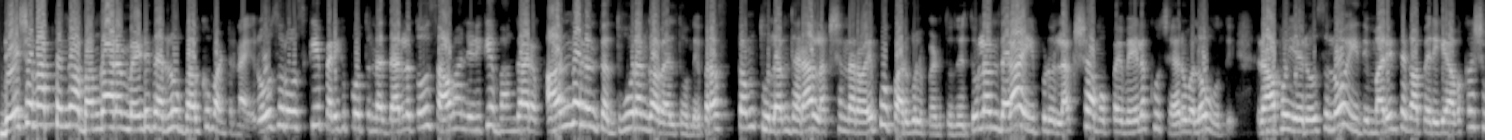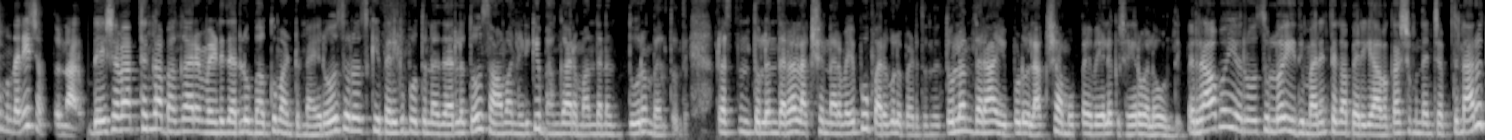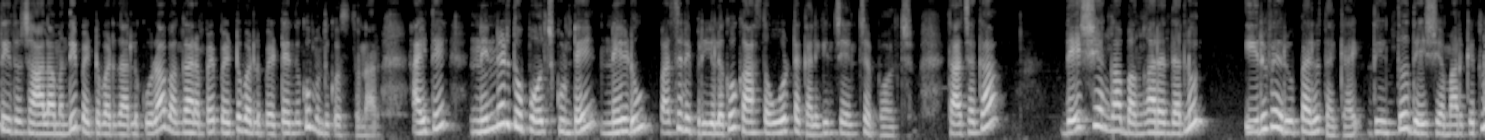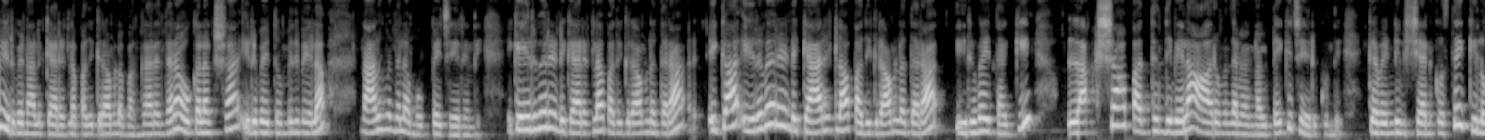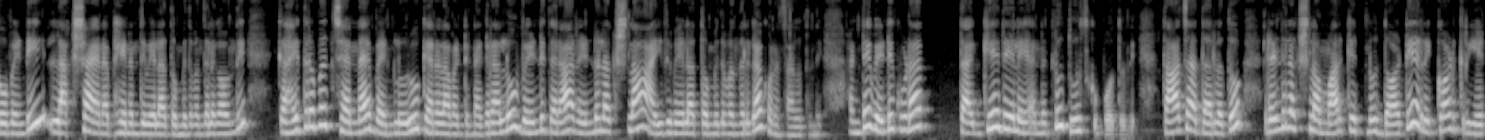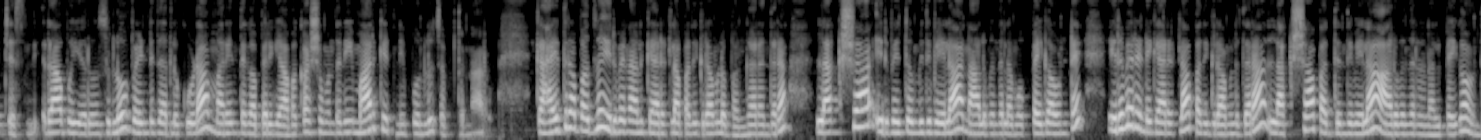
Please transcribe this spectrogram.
దేశవ్యాప్తంగా బంగారం వెండి ధరలు భగ్గుమంటున్నాయి. రోజు రోజుకి పెరిగిపోతున్న ధరలతో సామాన్యుడికి బంగారం అందనంత దూరంగా వెళ్తుంది. ప్రస్తుతం తులం ధర లక్షన్నర వైపు పరుగులు పెడుతుంది. తులం ధర ఇప్పుడు లక్ష ముప్పై వేలకు చేరువలో ఉంది. రాబోయే రోజుల్లో ఇది మరింతగా పెరిగే అవకాశం ఉందని చెప్తున్నారు. దేశవ్యాప్తంగా బంగారం వెండి ధరలు భగ్గుమంటున్నాయి. రోజు రోజుకి పెరిగిపోతున్న ధరలతో సామాన్యుడికి బంగారం అందనంత దూరం వెళ్తుంది. ప్రస్తుతం తులం ధర లక్షన్నర వైపు పరుగులు పెడుతుంది. తులం ధర ఇప్పుడు లక్ష ముప్పై వేలకు చేరువలో ఉంది. రాబోయే రోజుల్లో ఇది మరింతగా పెరిగే అవకాశం ఉందని చెప్తున్నారు. దీంతో చాలామంది పెట్టుబడిదారులు కూడా బంగారంపై పెట్టుబడులు పెట్టేందుకు ముందుకొస్తున్నారు. అయితే నిన్నటితో పోల్చుకుంటే నేడు పసిడి ప్రియులకు కాస్త ఊరట అని చెప్పవచ్చు. తాజాగా దేశీయంగా బంగారం ధరలు ఇరవై రూపాయలు తగ్గాయి. దీంతో దేశీయ మార్కెట్లో ఇరవై నాలుగు క్యారెట్ల పది గ్రాముల బంగారం ధర ఒక లక్ష ఇరవై తొమ్మిది వేల నాలుగు వందల ముప్పై చేరింది. ఇక ఇరవై రెండు క్యారెట్ల పది గ్రాముల ధర ఇక ఇరవై రెండు క్యారెట్ల పది గ్రాముల ధర ఇరవై తగ్గి లక్ష పద్దెనిమిది వేల ఆరు వందల నలభైకి చేరుకుంది. ఇక వెండి విషయానికి వస్తే కిలో వెండి లక్ష ఎనభై ఎనిమిది వేల తొమ్మిది వందలుగా ఉంది. ఇక హైదరాబాద్ చెన్నై బెంగళూరు కేరళ వంటి నగరాల్లో వెండి ధర రెండు లక్షల ఐదు వేల తొమ్మిది వందలుగా కొనసాగుతుంది. అంటే వెండి కూడా తగ్గేదేలే అన్నట్లు దూసుకుపోతుంది. తాజా ధరలతో రెండు లక్షల మార్కెట్ను దాటి రికార్డ్ క్రియేట్ చేసింది. రాబోయే రోజుల్లో వెండి ధరలు కూడా మరింతగా పెరిగే అవకాశం ఉందని మార్కెట్ నిపుణులు చెప్తున్నారు. ఇక హైదరాబాద్లో ఇరవై నాలుగు క్యారెట్ల పది గ్రాముల బంగారం ధర లక్ష ఇరవై తొమ్మిది వేల నాలుగు వందల ముప్పైగా ఉంటే ఇరవై రెండు క్యారెట్ల పది గ్రాముల ధర లక్ష పద్దెనిమిది వేల ఆరు వందల నలభైగా ఉంది.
